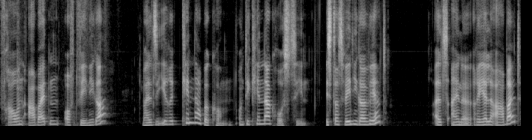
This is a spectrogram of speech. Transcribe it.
Frauen arbeiten oft weniger, weil sie ihre Kinder bekommen und die Kinder großziehen. Ist das weniger wert als eine reelle Arbeit?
